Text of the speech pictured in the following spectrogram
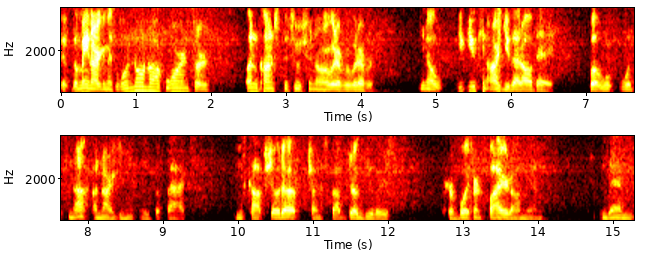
the, the main argument is, well, no knock warrants are unconstitutional or whatever, whatever. You know, you, you can argue that all day. But w- what's not an argument is the facts. These cops showed up trying to stop drug dealers. Her boyfriend fired on them. Then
